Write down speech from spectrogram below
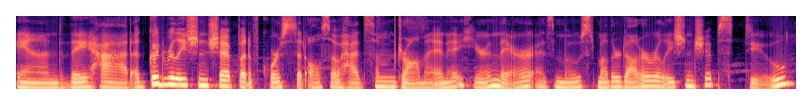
And they had a good relationship, but of course, it also had some drama in it here and there, as most mother daughter relationships do.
